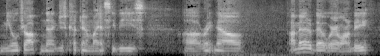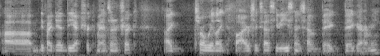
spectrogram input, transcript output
mule drop. And then I just cut down my SCVs. Uh, right now, I'm at about where I want to be. Uh, if I did the extra command center trick, I'd throw away like five or six SCVs and I just have a big, big army.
